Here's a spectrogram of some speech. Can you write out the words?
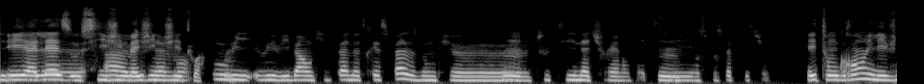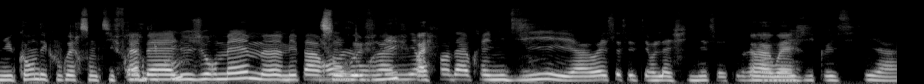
et à l'aise euh, aussi, ah, j'imagine, chez toi. Oui, oui, oui. Bah, on quitte pas notre espace, donc euh, tout est naturel en fait. Mm. Et on se pose pas de questions. Et ton grand, il est venu quand découvrir son petit frère Ah du bah, coup le jour même, mes parents sont revenus, en ouais. fin d'après-midi et euh, ouais, ça c'était, on l'a filmé, ça a été vraiment Ah ouais. magique aussi, euh,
